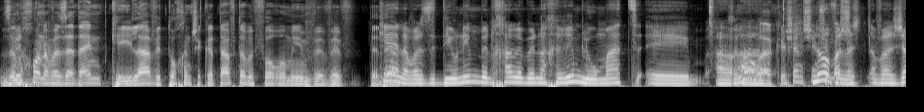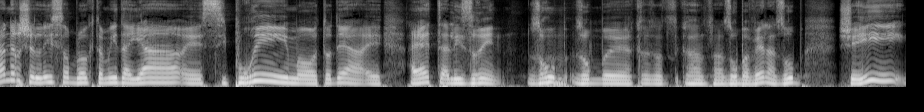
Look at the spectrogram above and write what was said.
זה ו- נכון, אבל זה עדיין קהילה ותוכן שכתבת בפורומים, ואתה יודע. כן, אבל זה דיונים בינך לבין אחרים לעומת... אה, זה ה- ה- לא רק, יש אנשים לא, אבל, שמש... אבל הז'אנר של ישראבלוג תמיד היה אה, סיפורים, או אתה יודע, אה, היה את אליזרין. זרוב, Mhm. זרוב, אה, קרא- קרא לעצמה זרובבלה, זרוב, שהיא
